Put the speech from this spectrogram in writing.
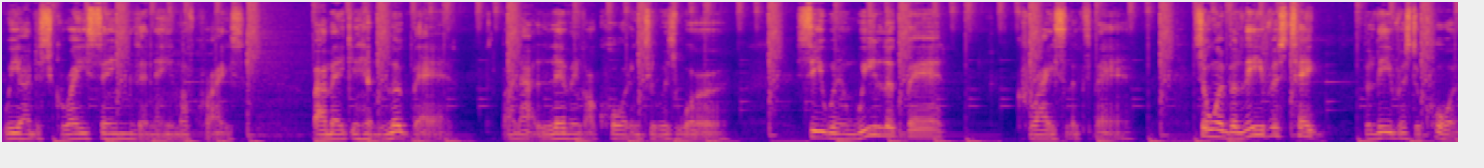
we are disgracing the name of Christ by making him look bad by not living according to his word. See, when we look bad, Christ looks bad. So when believers take believers to court,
